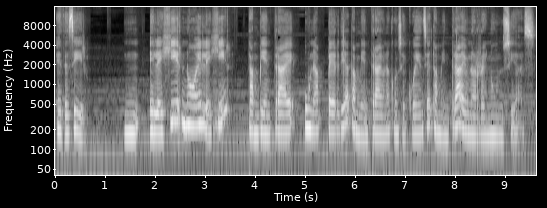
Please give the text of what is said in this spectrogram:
Es decir, elegir no elegir también trae una pérdida, también trae una consecuencia, también trae unas renuncias.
